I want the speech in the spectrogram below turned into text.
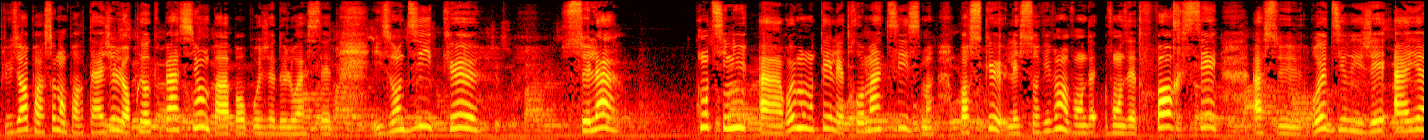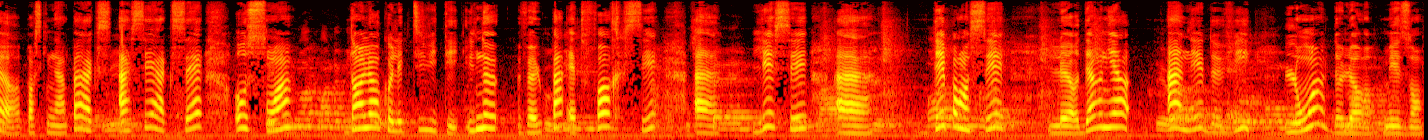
plusieurs personnes ont partagé leurs préoccupations par rapport au projet de loi 7. Ils ont dit que cela continue à remonter les traumatismes parce que les survivants vont, vont être forcés à se rediriger ailleurs parce qu'ils n'ont pas assez accès aux soins dans leur collectivité. Ils ne veulent pas être forcés à laisser, à dépenser leur dernière années de vie loin de leur maison.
